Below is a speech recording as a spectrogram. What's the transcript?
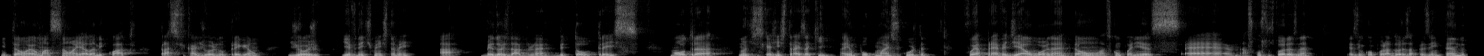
Então, é uma ação aí, a LAME 4, para se ficar de olho no pregão de hoje e, evidentemente, também a B2W, né, Bitol 3. Uma outra notícia que a gente traz aqui, aí um pouco mais curta, foi a prévia de Elbor, né? Então, as companhias, é, as construtoras, né, e as incorporadoras apresentando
